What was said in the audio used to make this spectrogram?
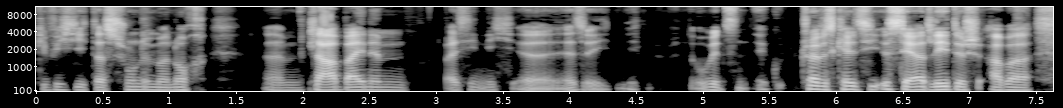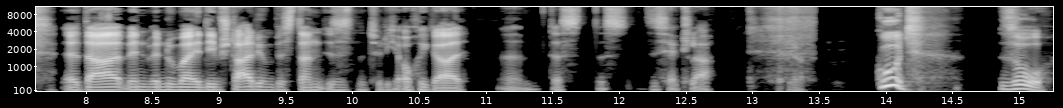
gewichte ich das schon immer noch. Ähm, klar, bei einem, weiß ich nicht, äh, also ich, jetzt äh, Travis Kelsey ist sehr athletisch, aber äh, da, wenn, wenn du mal in dem Stadium bist, dann ist es natürlich auch egal. Ähm, das, das, das, ist ja klar. Ja. Gut, so,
